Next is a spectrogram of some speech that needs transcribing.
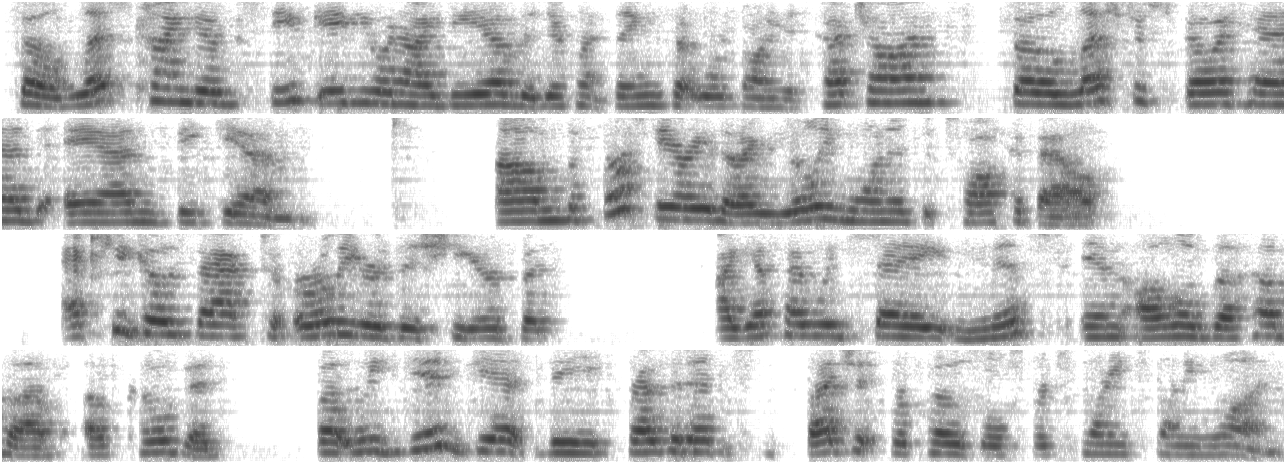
So let's kind of, Steve gave you an idea of the different things that we're going to touch on. So let's just go ahead and begin. Um, the first area that I really wanted to talk about actually goes back to earlier this year, but I guess I would say missed in all of the hubbub of COVID. But we did get the president's budget proposals for 2021.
